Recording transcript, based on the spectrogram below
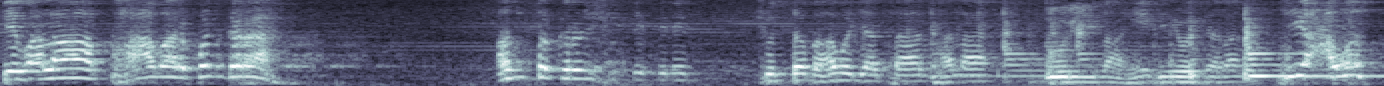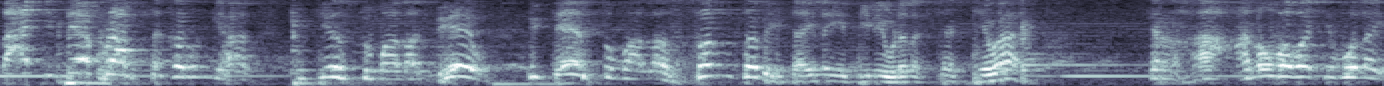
देवाला भाव अर्पण करा. अंतकरण शुद्धतेने शुद्ध भाव ज्याचा झाला दुरी नाही देव त्याला. ही अवस्था जिथे प्राप्त करून घ्या तिथेच तुम्हाला देव तिथेच तुम्हाला संत भेटायला येतील एवढं लक्षात ठेवा. कारण हा अनुभवाचे बोलाय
